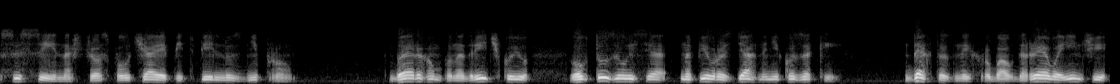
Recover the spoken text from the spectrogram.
Сисина, що сполучає підпільну з Дніпром. Берегом понад річкою вовтузилися напівроздягнені козаки. Дехто з них рубав дерева, інші,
